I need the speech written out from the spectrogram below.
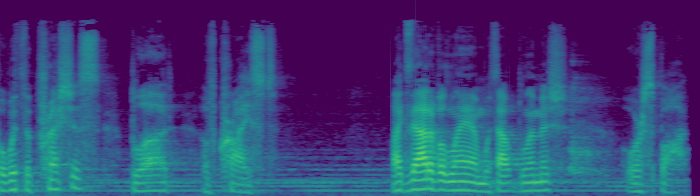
but with the precious blood of Christ, like that of a lamb without blemish or spot.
